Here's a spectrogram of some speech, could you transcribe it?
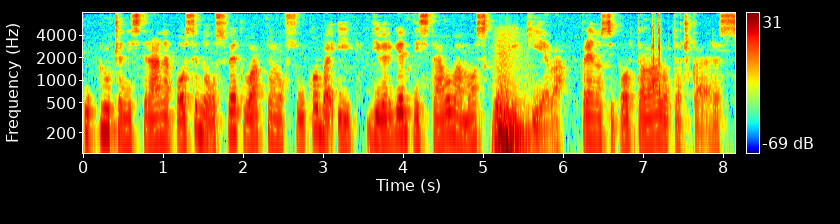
uključenih strana, posebno u svetlu aktualnog sukoba i divergentnih stavova Moskve i Kijeva. Prenosi portal alo.rs.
